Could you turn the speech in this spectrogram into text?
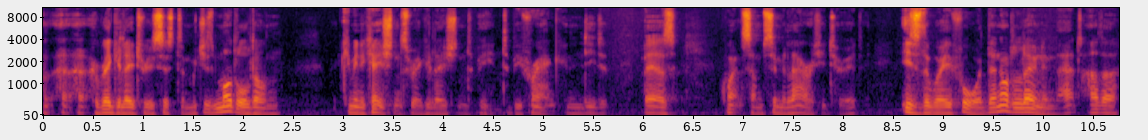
a, a regulatory system, which is modelled on communications regulation, to be to be frank, and indeed it bears quite some similarity to it, is the way forward. They're not alone in that. Other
